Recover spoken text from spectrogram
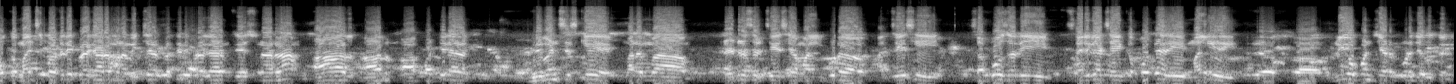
ఒక మంచి పద్ధతి ప్రకారం మనం ఇచ్చిన పద్ధతి ప్రకారం చేస్తున్నారా? ఆ ఆ- పట్టిన గ్రివెన్సెస్కి మనం అడ్రస్ మనల్ని కూడా చేసి సపోజ్ అది సరిగా చేయకపోతే అది మళ్ళీ రీఓపెన్ చేయడం కూడా జరుగుతుంది.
